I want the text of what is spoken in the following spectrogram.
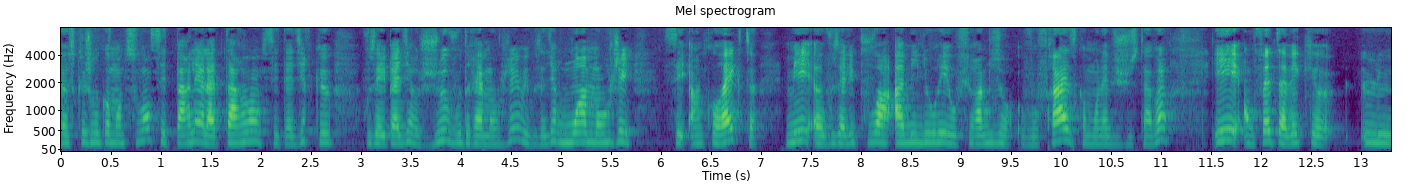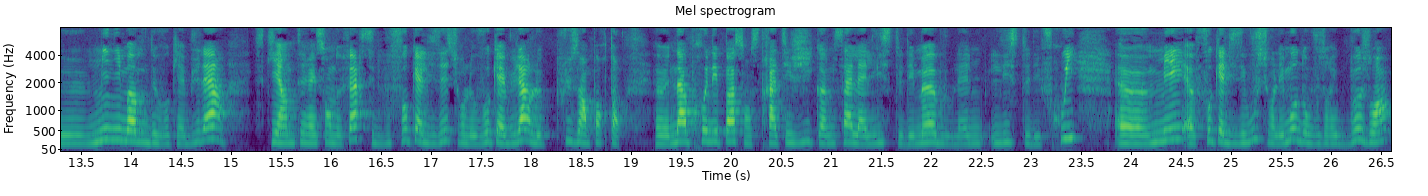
Ce que je recommande souvent, c'est de parler à la tardance, c'est-à-dire que vous n'allez pas dire je voudrais manger, mais vous allez dire moi manger. C'est incorrect, mais euh, vous allez pouvoir améliorer au fur et à mesure vos phrases, comme on l'a vu juste avant. Et en fait, avec euh, le minimum de vocabulaire, ce qui est intéressant de faire, c'est de vous focaliser sur le vocabulaire le plus important. Euh, n'apprenez pas sans stratégie comme ça la liste des meubles ou la liste des fruits, euh, mais euh, focalisez-vous sur les mots dont vous aurez besoin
